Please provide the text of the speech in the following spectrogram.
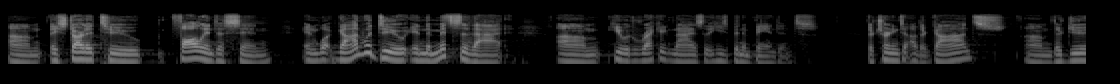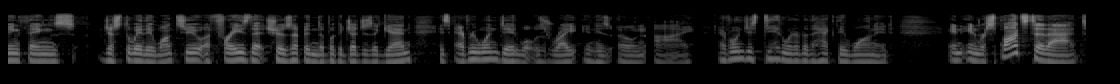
Um, they started to fall into sin, and what God would do in the midst of that, um, He would recognize that He's been abandoned. They're turning to other gods. Um, they're doing things just the way they want to. A phrase that shows up in the book of Judges again is everyone did what was right in his own eye. Everyone just did whatever the heck they wanted. And in response to that,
